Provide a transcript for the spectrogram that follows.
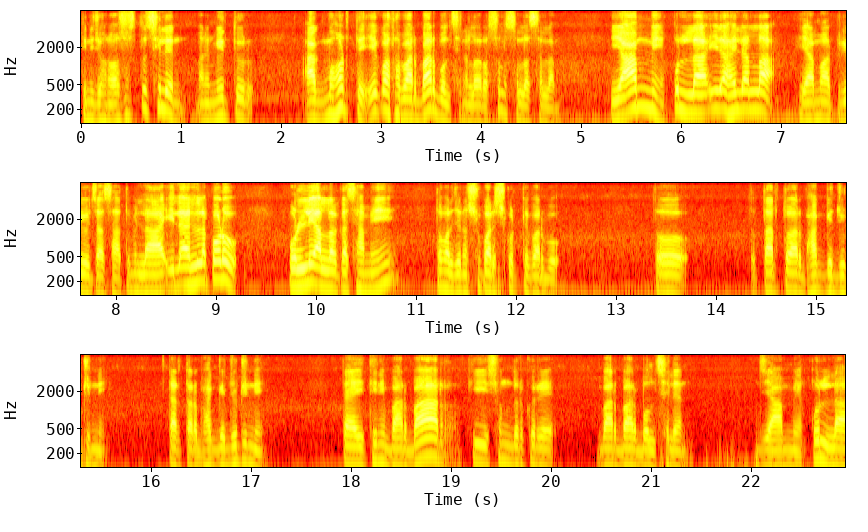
তিনি যখন অসুস্থ ছিলেন মানে মৃত্যুর আগ মুহূর্তে এ কথা বারবার বলছেন আল্লাহ রসুল সাল্লাহ সাল্লাম। ইয়া আম্মি কুল্লা ইলাহিল্লাহ হে আমার প্রিয় চাচা, তুমি লা ইলাহিল্লাহ পড়ো। পড়লে আল্লাহর কাছে আমি তোমার জন্য সুপারিশ করতে পারব। তো তো তার তো আর ভাগ্যে জুটিনি তার তো আর ভাগ্যে জুটিনি তাই তিনি বারবার কি সুন্দর করে বারবার বলছিলেন যে আমি কুল্লা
